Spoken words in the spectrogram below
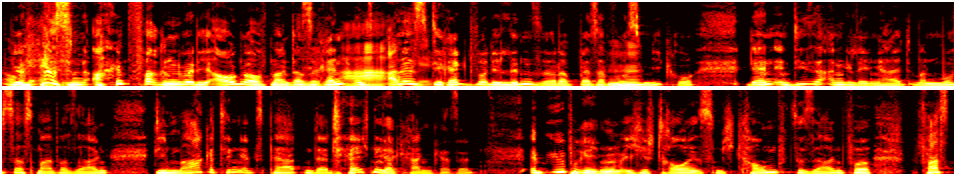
Okay. Wir müssen einfach nur die Augen aufmachen. Das rennt ah, uns alles okay. direkt vor die Linse oder besser mhm. vors Mikro. Denn in dieser Angelegenheit, man muss das mal einfach sagen, die Marketing-Experten der Techniker Krankenkasse, im Übrigen, ich traue es mich kaum zu sagen, vor fast,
